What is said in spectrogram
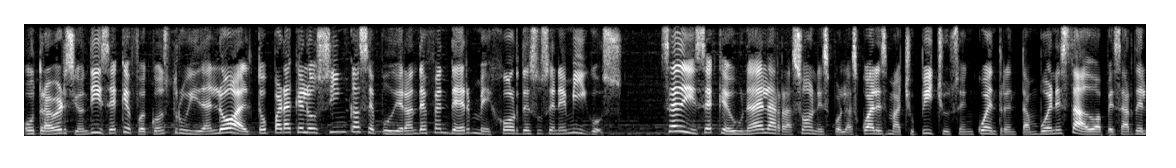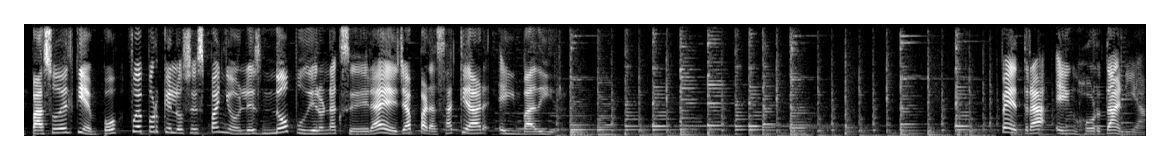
Otra versión dice que fue construida en lo alto para que los incas se pudieran defender mejor de sus enemigos. Se dice que una de las razones por las cuales Machu Picchu se encuentra en tan buen estado a pesar del paso del tiempo fue porque los españoles no pudieron acceder a ella para saquear e invadir. Petra en Jordania,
